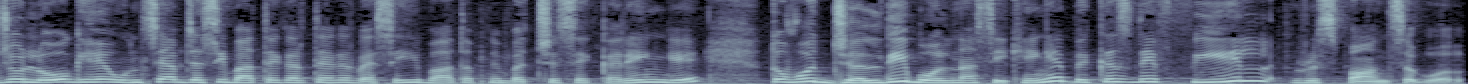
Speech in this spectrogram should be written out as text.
जो लोग हैं, उनसे आप जैसी बातें करते हैं, अगर वैसे ही बात अपने बच्चे से करेंगे तो वो जल्दी बोलना सीखेंगे because they feel responsible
